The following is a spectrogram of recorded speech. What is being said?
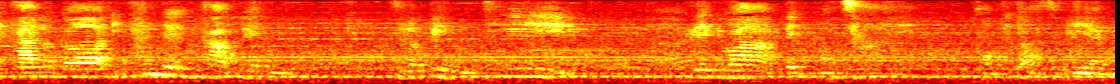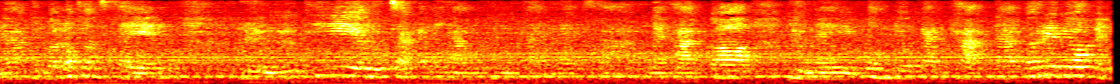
นะคะแล้วก็อีกท่านหนึ่งค่ะเป็นศิลปินที่เรียกได้ว่าเป็นน้องชายของพี่ต่อสเบียงนะคะคุณวรพลเสนหรือที่รู้จักกันในนามคุณไก่แมนสาบนะคะก็อยู่ในวงเดียวกันค่ะนะก็เรียกได้ว่าเป็น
